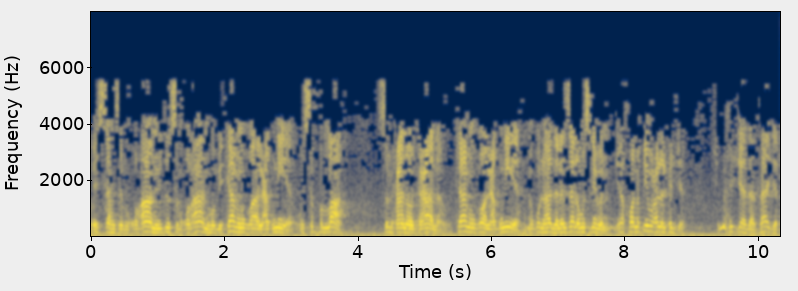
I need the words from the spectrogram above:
ويستهزئ بالقرآن ويدوس القرآن هو بكامل القوى العقلية ويسب الله سبحانه وتعالى كامل القوى العقلية. نقول هذا لازال مسلما. يا أخوان قيموا على الحجة. شو الحجة؟ هذا فاجر.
